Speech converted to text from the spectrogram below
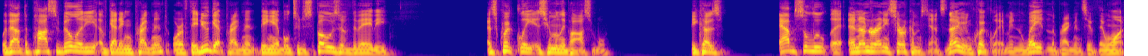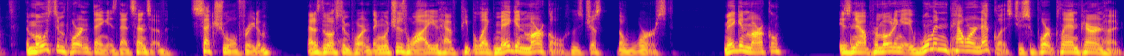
without the possibility of getting pregnant, or if they do get pregnant, being able to dispose of the baby as quickly as humanly possible. Because absolutely, and under any circumstance, not even quickly, I mean, late in the pregnancy if they want. The most important thing is that sense of sexual freedom. That is the most important thing, which is why you have people like Meghan Markle, who's just the worst. Meghan Markle is now promoting a woman power necklace to support Planned Parenthood.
